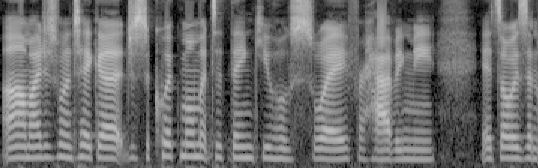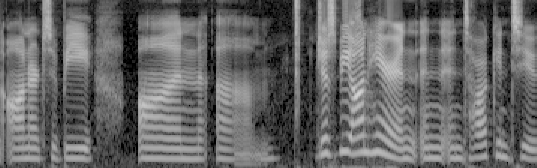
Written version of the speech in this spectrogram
Um, I just want to take a just a quick moment to thank you, Josue, for having me. It's always an honor to be on, um, just be on here and, and, and talking to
